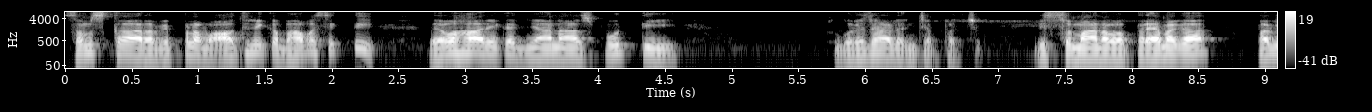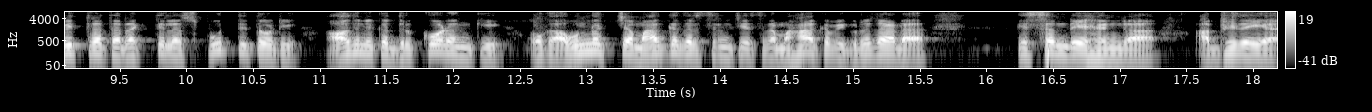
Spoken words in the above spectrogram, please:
సంస్కార విప్లవ ఆధునిక భావశక్తి వ్యవహారిక జ్ఞాన స్ఫూర్తి గురజాడని చెప్పచ్చు. విశ్వమానవ ప్రేమగా పవిత్రత రక్తిల స్ఫూర్తితోటి ఆధునిక దృక్కోణంకి ఒక ఔన్నత్య మార్గదర్శనం చేసిన మహాకవి గురజాడ నిస్సందేహంగా అభ్యుదయ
